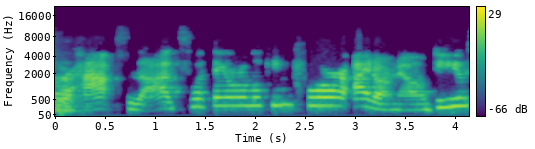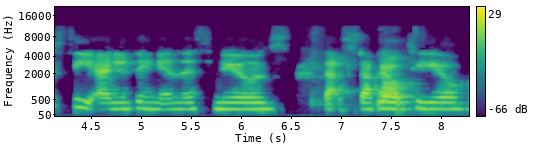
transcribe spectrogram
perhaps yeah. that's what they were looking for. I don't know. Do you see anything in this news that stuck well, out to you?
